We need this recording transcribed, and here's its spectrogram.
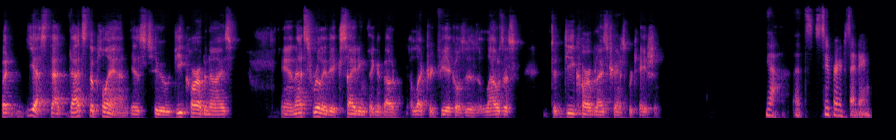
but yes that that's the plan is to decarbonize. And that's really the exciting thing about electric vehicles is it allows us to decarbonize transportation. Yeah, that's super exciting.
